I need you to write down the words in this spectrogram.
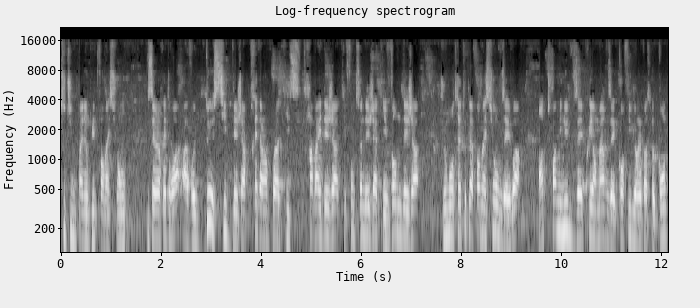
toute une panoplie de formations vous aurez droit à vos deux sites déjà prêts à l'emploi, qui travaillent déjà, qui fonctionnent déjà, qui vendent déjà. Je vais vous montrer toute la formation. Vous allez voir, en trois minutes, vous avez pris en main, vous avez configuré votre compte.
